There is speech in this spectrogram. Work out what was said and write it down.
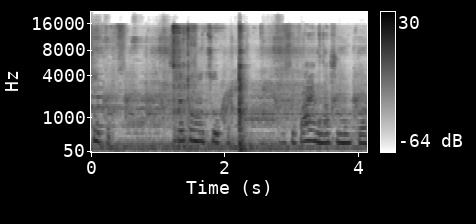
Цукор. Сипемо цукор. Засипаємо нашу муку.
